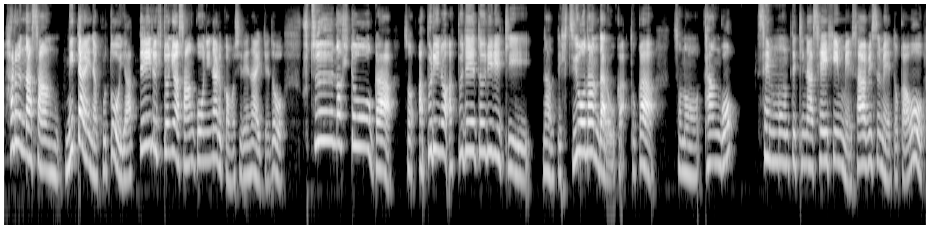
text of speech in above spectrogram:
春菜さんみたいなことをやっている人には参考になるかもしれないけど、普通の人が、そのアプリのアップデート履歴なんて必要なんだろうかとか、その単語専門的な製品名、サービス名とかを、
